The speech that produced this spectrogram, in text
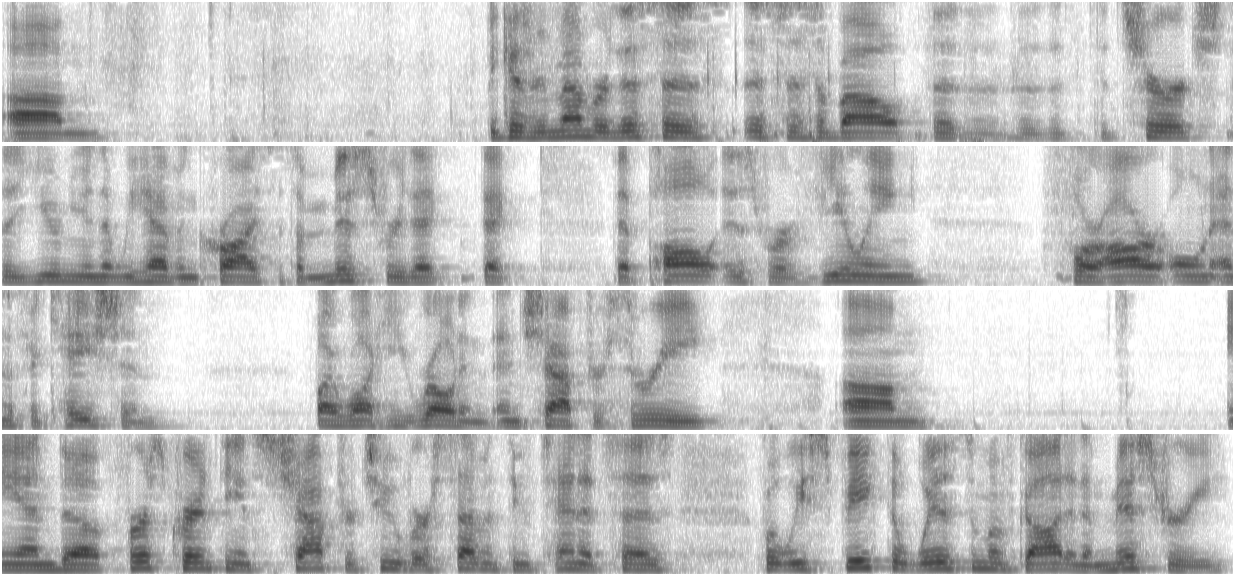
Um, because remember, this is this is about the, the, the, the church, the union that we have in Christ. It's a mystery that that that Paul is revealing for our own edification by what he wrote in, in chapter three. Um, and uh, 1 Corinthians chapter 2, verse 7 through 10, it says, But we speak the wisdom of God in a mystery,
